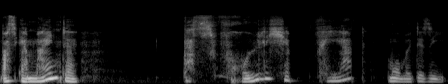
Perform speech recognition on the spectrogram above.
was er meinte. Das fröhliche Pferd? murmelte sie.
